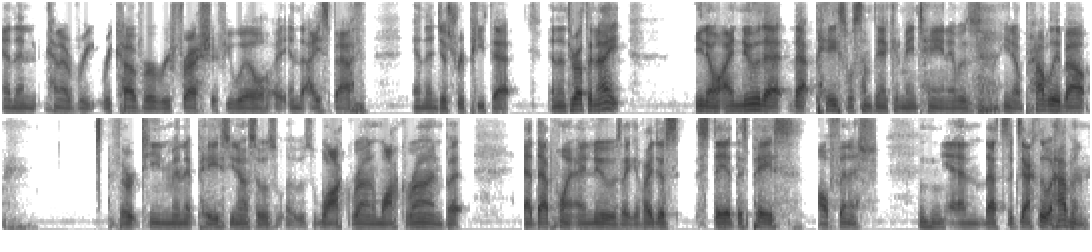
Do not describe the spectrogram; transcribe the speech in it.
and then kind of re- recover, refresh, if you will, in the ice bath, and then just repeat that. And then throughout the night, you know, I knew that that pace was something I could maintain. It was, you know, probably about 13 minute pace, you know, so it was, it was walk, run, walk, run. But at that point, I knew it was like, if I just stay at this pace, I'll finish. Mm-hmm. And that's exactly what happened.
